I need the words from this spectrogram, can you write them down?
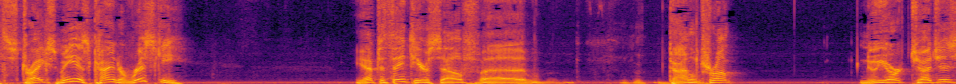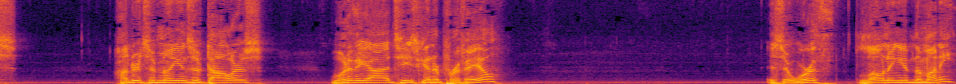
it strikes me as kind of risky. You have to think to yourself, uh, Donald Trump, New York judges, hundreds of millions of dollars. What are the odds he's going to prevail? Is it worth loaning him the money?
